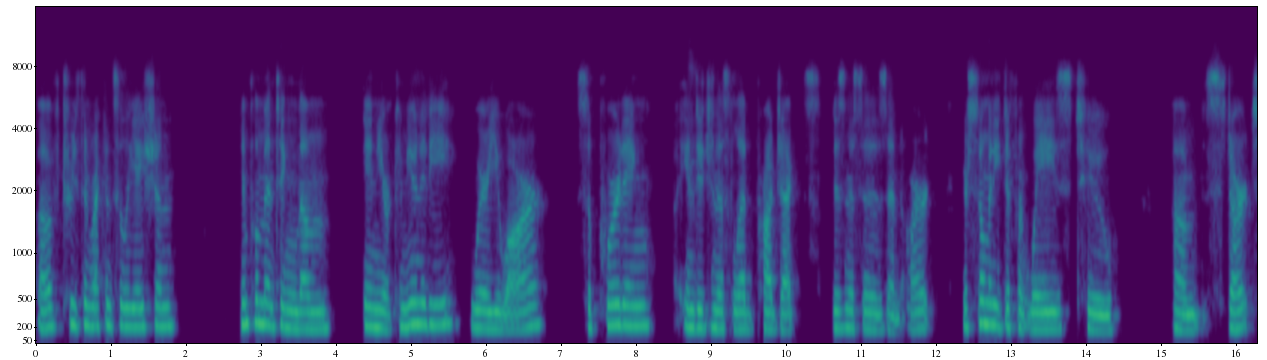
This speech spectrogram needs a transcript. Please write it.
of truth and reconciliation, implementing them in your community where you are, supporting Indigenous led projects, businesses, and art. There's so many different ways to um, start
